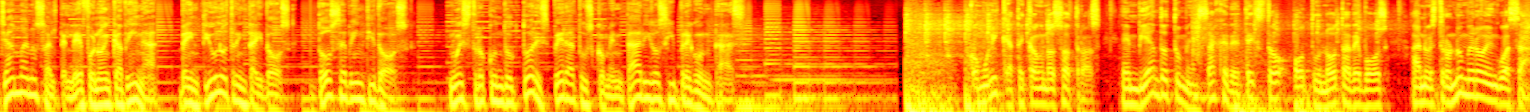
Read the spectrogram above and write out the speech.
Llámanos al teléfono en cabina 2132 1222. Nuestro conductor espera tus comentarios y preguntas. Comunícate con nosotros enviando tu mensaje de texto o tu nota de voz a nuestro número en WhatsApp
